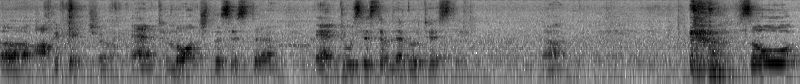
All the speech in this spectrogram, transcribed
uh, architecture and launch the system and do system level testing. Yeah? so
